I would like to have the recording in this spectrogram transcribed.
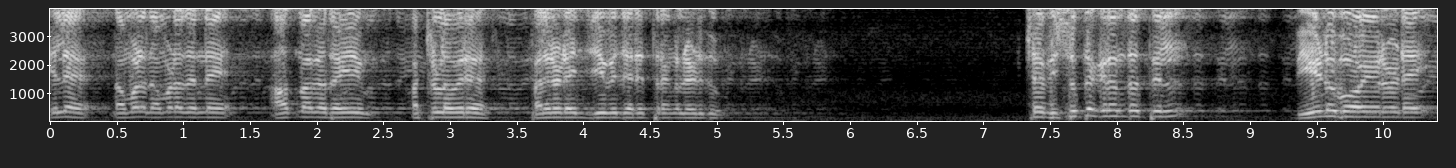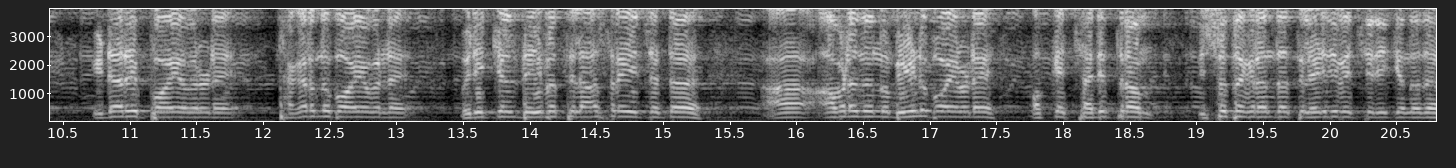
ഇല്ലേ? നമ്മൾ നമ്മുടെ തന്നെ ആത്മകഥയും മറ്റുള്ളവര് പലരുടെയും ജീവചരിത്രങ്ങൾ എഴുതും. പക്ഷെ വിശുദ്ധ ഗ്രന്ഥത്തിൽ വീണുപോയവരുടെ ഇടറിപ്പോയവരുടെ തകർന്നു പോയവരുടെ ഒരിക്കൽ ദൈവത്തിൽ ആശ്രയിച്ചിട്ട് അവിടെ നിന്ന് വീണുപോയവരുടെ ഒക്കെ ചരിത്രം വിശുദ്ധ ഗ്രന്ഥത്തിൽ എഴുതി വെച്ചിരിക്കുന്നത്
